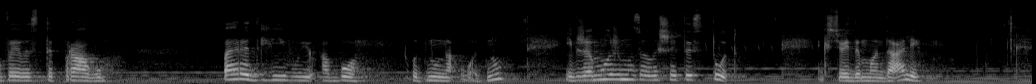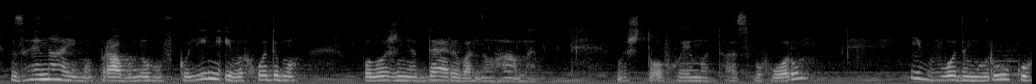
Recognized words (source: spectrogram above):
вивести праву перед лівою або одну на одну. І вже можемо залишитись тут. Якщо йдемо далі, згинаємо праву ногу в коліні і виходимо в положення дерева ногами. Виштовхуємо таз вгору і вводимо руку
